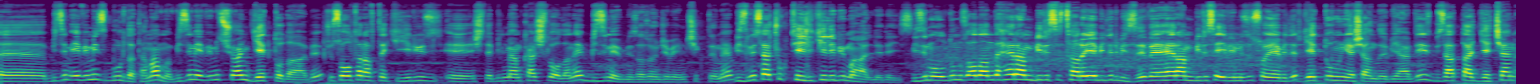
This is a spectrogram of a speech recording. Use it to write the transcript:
e, bizim evimiz burada tamam mı? Bizim evimiz şu an gettoda abi. Şu sol taraftaki 700 e, işte bilmem kaçlı olan ev bizim evimiz az önce benim çıktığım ev. Biz mesela çok tehlikeli bir mahalledeyiz. Bizim olduğumuz alanda her an birisi tarayabilir bizi ve her an birisi evimizi soyabilir. Getto'nun yaşandığı bir yerdeyiz. Biz hatta geçen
